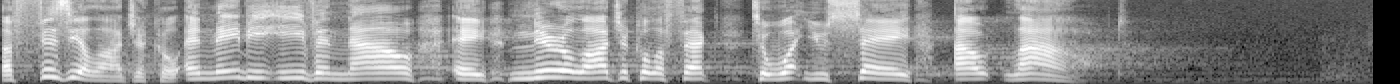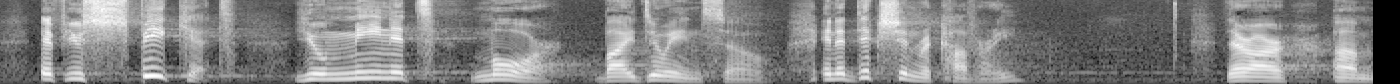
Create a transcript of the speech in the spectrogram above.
a physiological and maybe even now a neurological effect to what you say out loud. If you speak it, you mean it more by doing so. In addiction recovery, There are, um,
